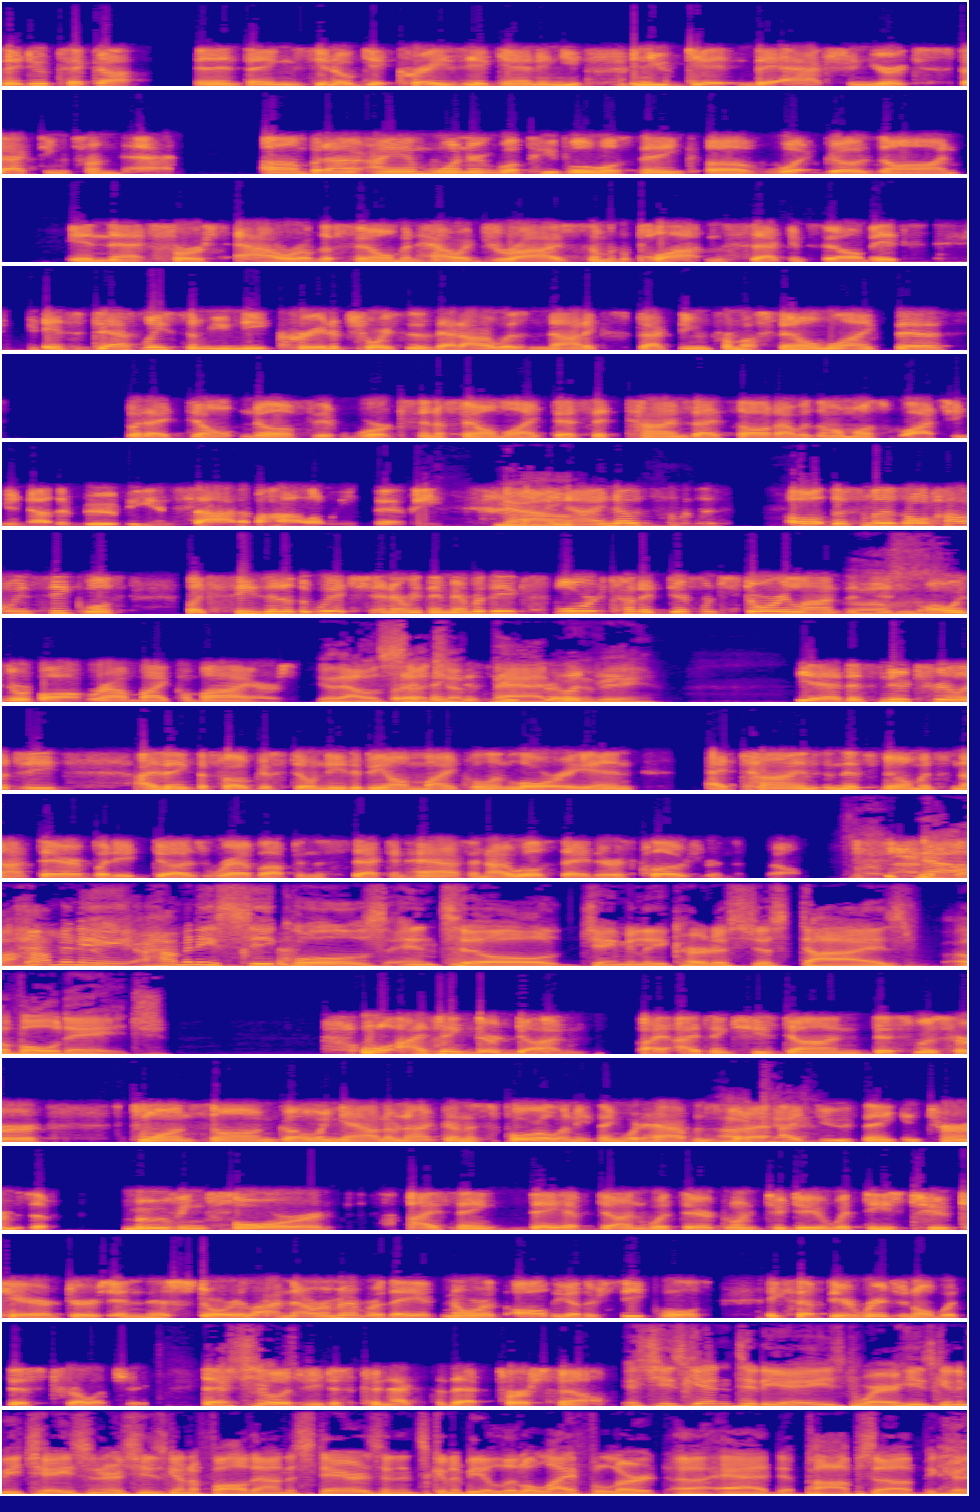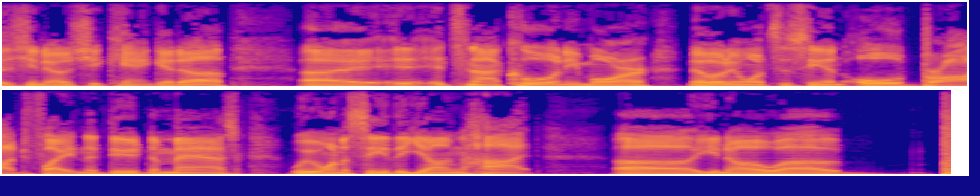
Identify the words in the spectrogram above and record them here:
they do pick up and things you know get crazy again and you and you get the action you're expecting from that. Um, but I, I am wondering what people will think of what goes on in that first hour of the film and how it drives some of the plot in the second film. It's it's definitely some unique creative choices that I was not expecting from a film like this. But I don't know if it works in a film like this. At times, I thought I was almost watching another movie inside of a Halloween movie. Now, And I know some of the oh, some of those old Halloween sequels, like Season of the Witch and everything. Remember, they explored kind of different storylines that Ugh. didn't always revolve around Michael Myers. yeah, that was but I such a bad trilogy- movie. Yeah, this new trilogy, I think the focus still need to be on Michael and Laurie. And at times in this film, it's not there, but it does rev up in the second half. And I will say there is closure in the film. Now, how many how many sequels until Jamie Lee Curtis just dies of old age? Well, I think they're done. I, I think she's done. This was her swan song going out. I'm not going to spoil anything what happens, but Okay. I, I do think in terms of moving forward, I think they have done what they're going to do with these two characters in this storyline. Now, remember, they ignored all the other sequels except the original with this trilogy. That Yeah, she- trilogy just connects to that first film. She's getting to the age where he's going to be chasing her, she's going to fall down the stairs, and it's going to be a little life alert uh, ad that pops up because you know she can't get up. Uh, it, it's not cool anymore. Nobody wants to see an old broad fighting a dude in a mask. We want to see the young, hot, uh, you know, uh,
